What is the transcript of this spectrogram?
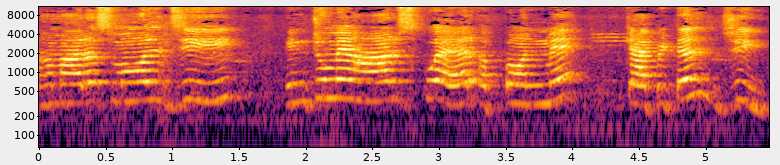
हमारा स्मॉल जी इंटू में आर स्क्वायर अपॉन में कैपिटल जी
